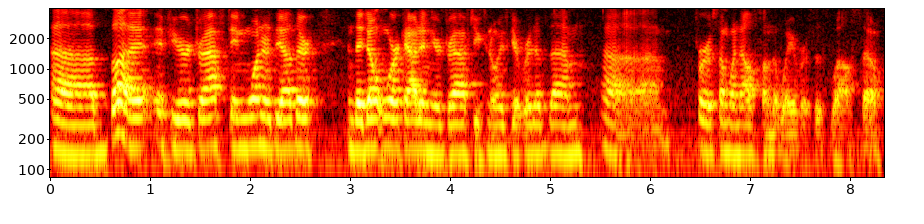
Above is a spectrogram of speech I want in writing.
Uh, but if you're drafting one or the other, and they don't work out in your draft, you can always get rid of them uh, for someone else on the waivers as well. So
